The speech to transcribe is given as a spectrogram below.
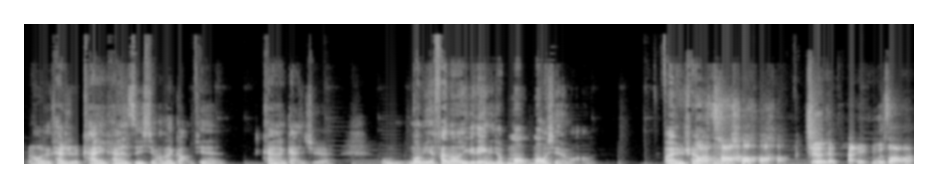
然后我就开始看一看自己喜欢的港片，看看感觉。我莫名翻到一个电影叫《冒冒险王》，导演是陈我。操，这个太古早了，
